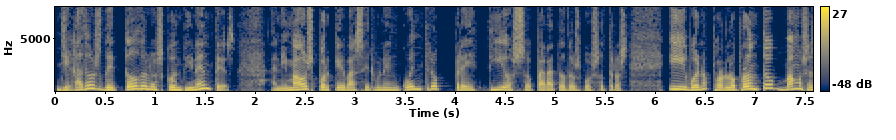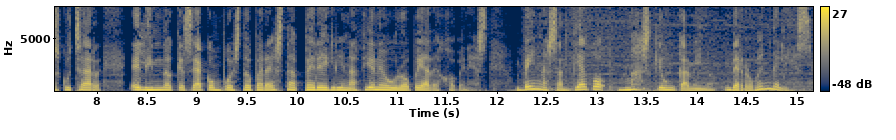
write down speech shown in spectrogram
llegados de todos los continentes. Animaos porque va a ser un encuentro precioso para todos vosotros. Y bueno, por lo pronto vamos a escuchar el himno que se ha compuesto para esta peregrinación europea de jóvenes. Ven a Santiago más que un camino, de Rubén Delis.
